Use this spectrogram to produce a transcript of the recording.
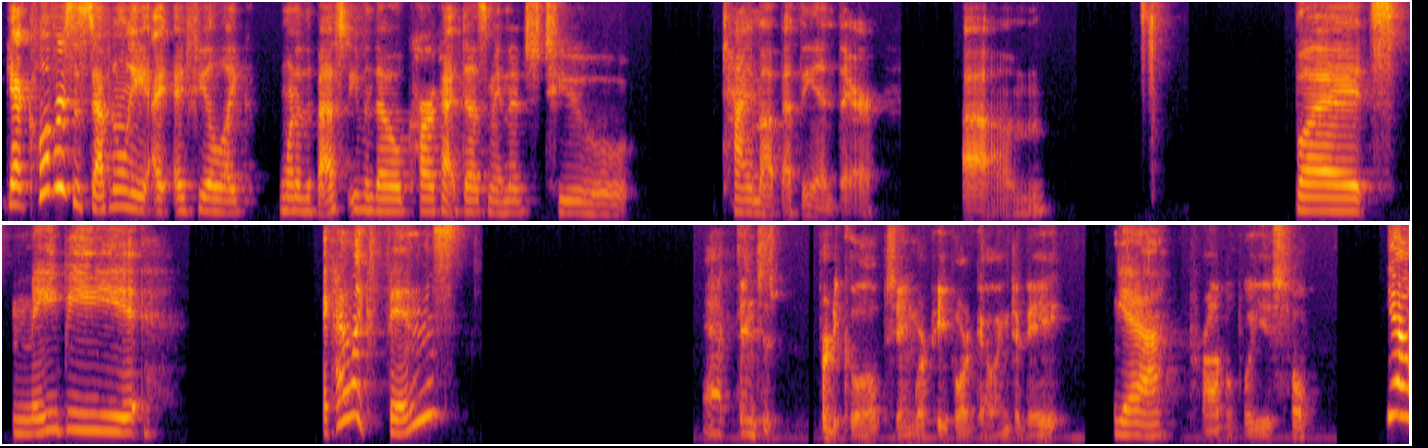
yeah clover's is definitely I, I feel like one of the best even though Karkat does manage to time up at the end there um but maybe i kind of like Fin's. Yeah, Fin's is pretty cool, seeing where people are going to be. yeah Probably useful. yeah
